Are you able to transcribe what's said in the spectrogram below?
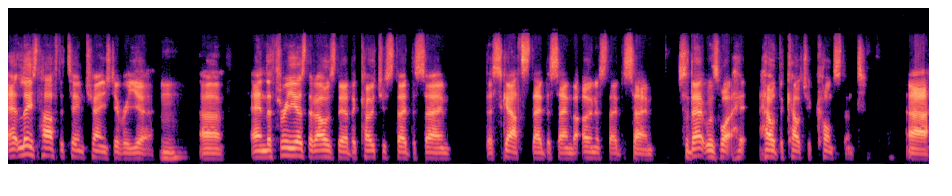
at least half the team changed every year. Mm. Uh, and the three years that I was there, the coaches stayed the same, the scouts stayed the same, the owner stayed the same. So that was what held the culture constant. Uh,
